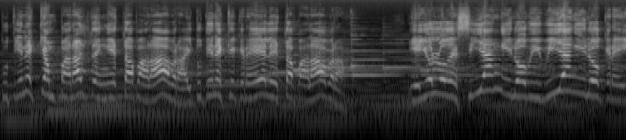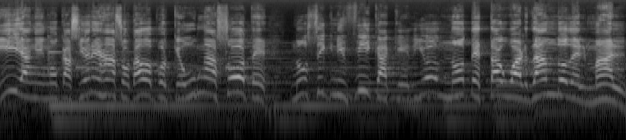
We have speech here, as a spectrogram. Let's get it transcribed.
Tú tienes que ampararte en esta palabra y tú tienes que creer esta palabra. Y ellos lo decían y lo vivían y lo creían en ocasiones azotados porque un azote no significa que Dios no te está guardando del mal.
